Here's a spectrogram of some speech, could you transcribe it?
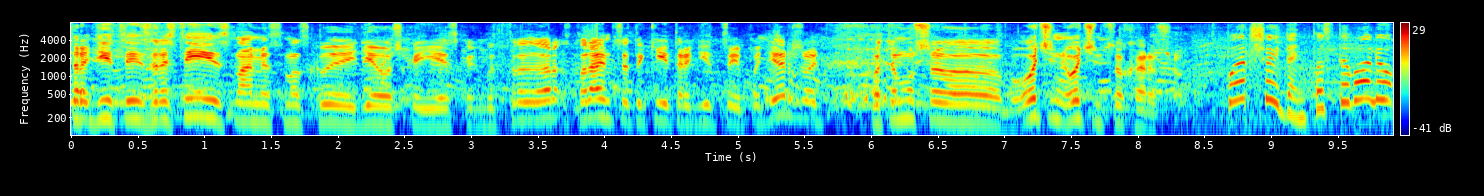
традиции из России, с нами с Москвы девушка есть, как бы стараемся такие традиции поддерживать, потому что очень-очень все хорошо. Перший день фестивалю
